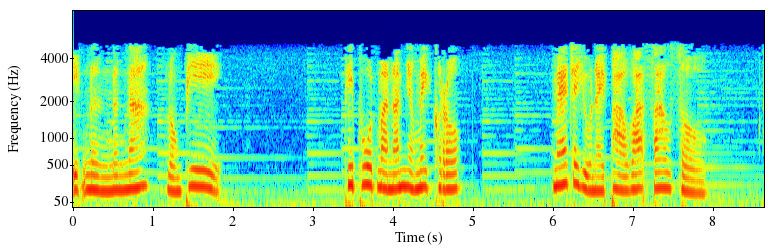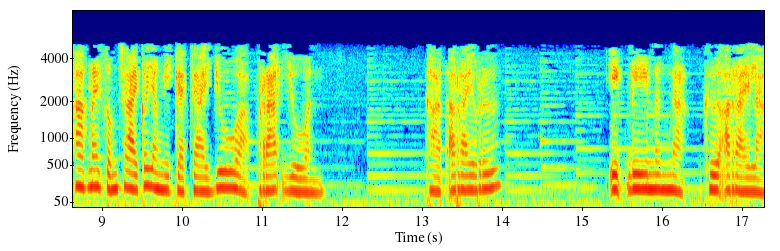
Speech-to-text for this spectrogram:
อีกหนึ่งหนึ่งนะ หลวงพี่ ที่พูดมานั้นยังไม่ครบ แม้จะอยู่ในภาวะเศร้าโศก หากในสมชายก็ยังมีแก่ใจยั่วพระยวน ขาดอะไรหรืออีกดีหนึ่งนะ่ะ คืออะไรล่ะ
